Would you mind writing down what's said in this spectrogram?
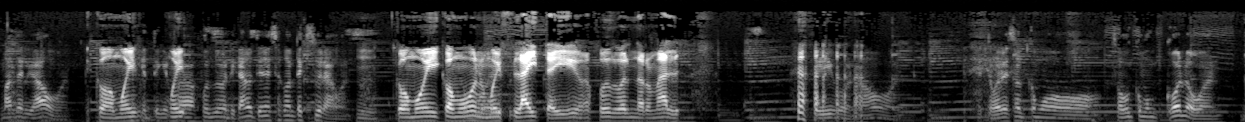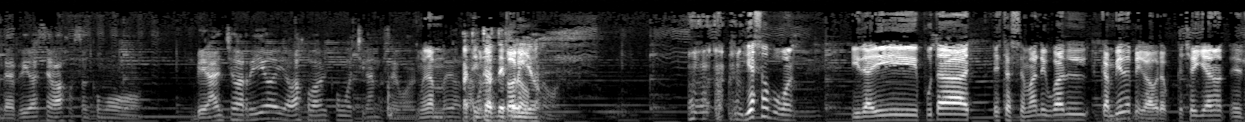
más delgado, weón. Es como muy... La gente que muy juega fútbol americano tiene esa contextura, weón. mm, como muy común, muy flight ahí, un fútbol normal. Sí, pues no. Estos son como. son como un cono, weón. De arriba hacia abajo son como. bien anchos arriba y abajo van como achicándose, weón. Una- patitas de toro. pollo. y eso, pues. Y de ahí, puta, esta semana igual cambié de pega ahora, ¿cachai? Ya no- el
